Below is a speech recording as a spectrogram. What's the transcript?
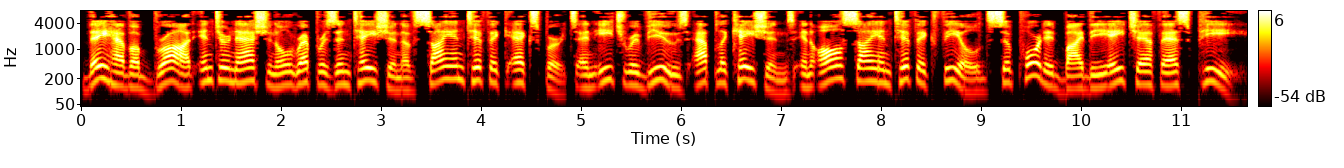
They have a broad international representation of scientific experts and each reviews applications in all scientific fields supported by the HFSP.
